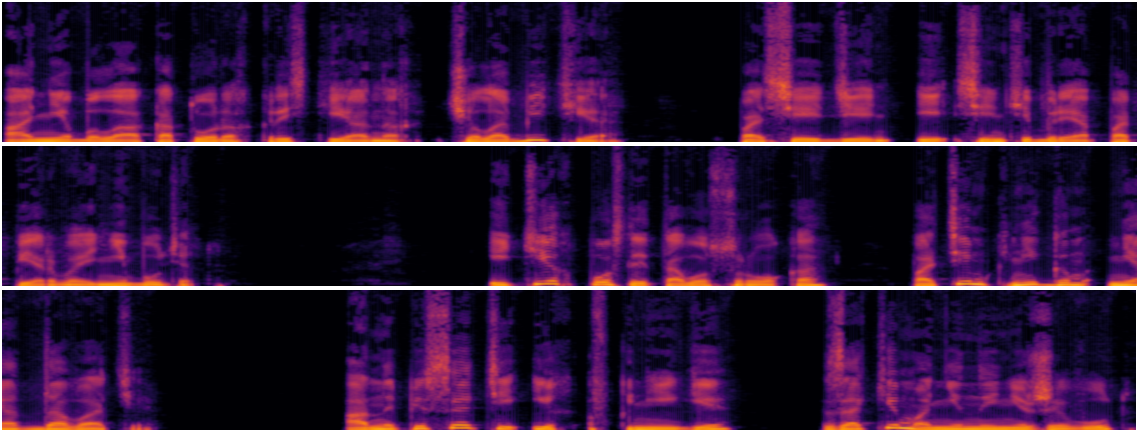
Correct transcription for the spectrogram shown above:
а не было о которых крестьянах челобития, по сей день и сентября по первое не будет. И тех после того срока по тем книгам не отдавайте, а написайте их в книге, за кем они ныне живут,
